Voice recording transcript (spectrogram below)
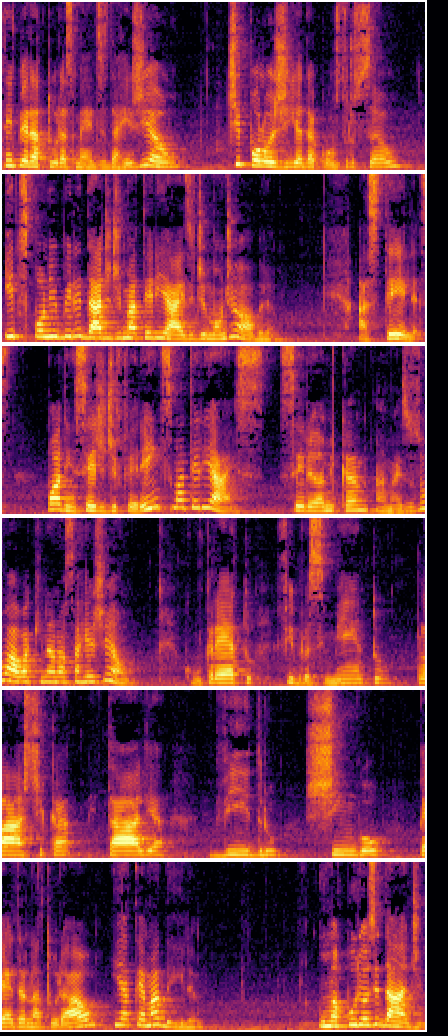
temperaturas médias da região, tipologia da construção e disponibilidade de materiais e de mão de obra. As telhas podem ser de diferentes materiais, cerâmica, a mais usual aqui na nossa região, concreto, fibrocimento, plástica, metalha, vidro, shingle, pedra natural e até madeira. Uma curiosidade:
